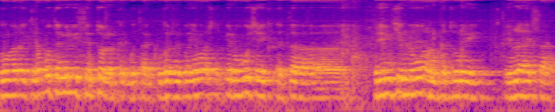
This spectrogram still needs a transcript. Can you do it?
будем говорить, работа милиции тоже, как бы так, вы должны понимать, что в первую очередь это э, превентивный орган, который является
